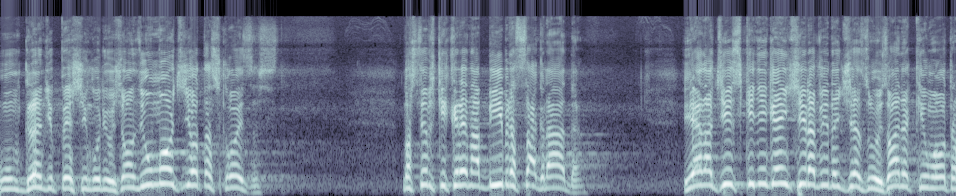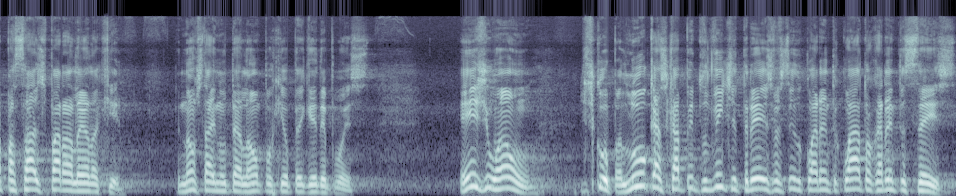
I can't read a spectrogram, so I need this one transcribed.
um grande peixe engoliu Jonas e um monte de outras coisas. Nós temos que crer na Bíblia Sagrada. E ela diz que ninguém tira a vida de Jesus. Olha aqui uma outra passagem paralela aqui. Não está aí no telão porque eu peguei depois. Em João, desculpa, Lucas capítulo 23, versículo 44 a 46,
